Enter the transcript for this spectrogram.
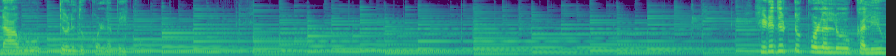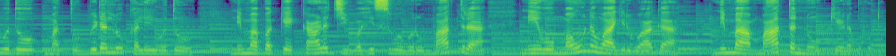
ನಾವು ತಿಳಿದುಕೊಳ್ಳಬೇಕು. ಹಿಡಿದಿಟ್ಟುಕೊಳ್ಳಲು ಕಲಿಯುವುದು ಮತ್ತು ಬಿಡಲು ಕಲಿಯುವುದು ನಿಮ್ಮ ಬಗ್ಗೆ ಕಾಳಜಿ ವಹಿಸುವವರು ಮಾತ್ರ ನೀವು ಮೌನವಾಗಿರುವಾಗ ನಿಮ್ಮ ಮಾತನ್ನು ಕೇಳಬಹುದು.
